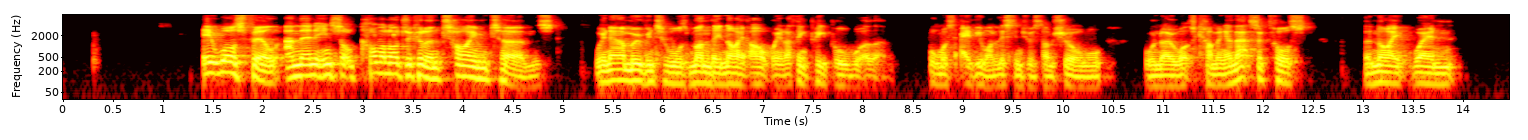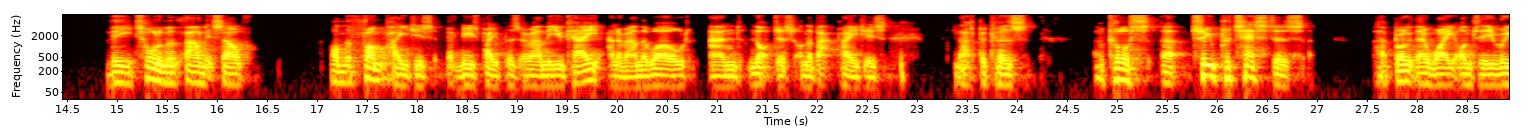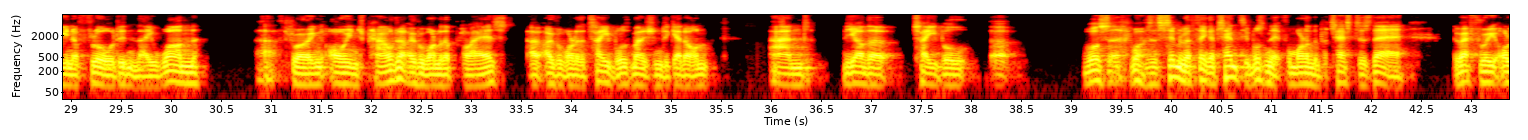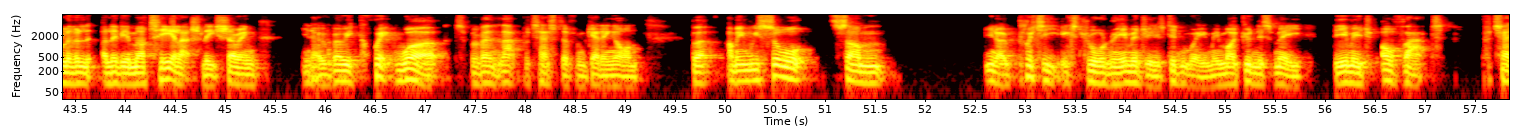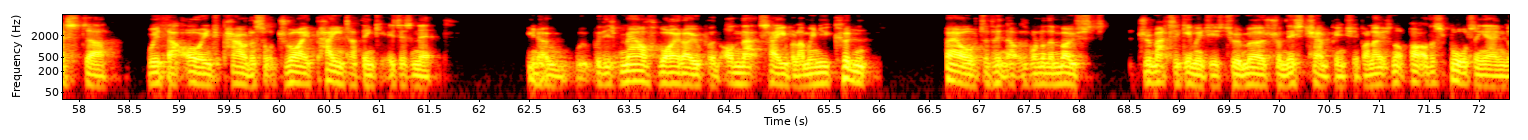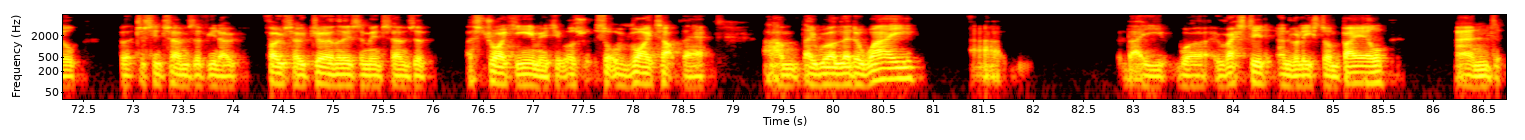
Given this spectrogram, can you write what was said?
It was, Phil. And then in sort of chronological and time terms, we're now moving towards Monday night, aren't we? And I think people will, almost everyone listening to us, I'm sure, will, will know what's coming. And that's, of course, the night when the tournament found itself on the front pages of newspapers around the UK and around the world, and not just on the back pages. And that's because of course, uh, two protesters uh, broke their way onto the arena floor, didn't they? One uh, throwing orange powder over one of the players, uh, over one of the tables, managing to get on, and the other table uh, was a, was a similar thing attempted, wasn't it, from one of the protesters there? The referee Oliver, Olivier Marteel actually showing, you know, very quick work to prevent that protester from getting on. But I mean, we saw some you know, pretty extraordinary images, didn't we? I mean, my goodness me, the image of that protester with that orange powder, sort of dry paint, I think it is, isn't it? You know, with his mouth wide open on that table. I mean, you couldn't fail to think that was one of the most dramatic images to emerge from this championship. I know it's not part of the sporting angle, but just in terms of, you know, photojournalism, in terms of a striking image, it was sort of right up there. Um, they were led away. Uh, they were arrested and released on bail. And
